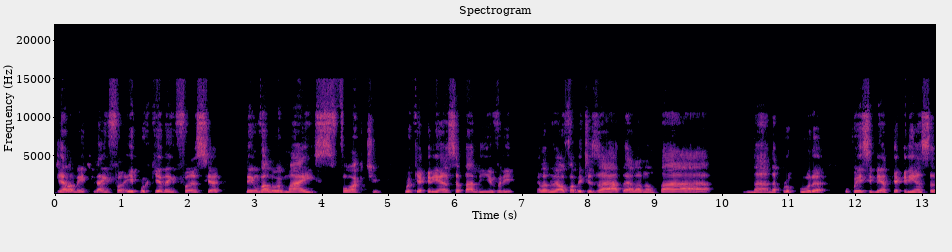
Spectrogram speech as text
Geralmente na infância. E por que na infância tem um valor mais forte? Porque a criança está livre, ela não é alfabetizada, ela não está na, na, procura. O conhecimento que a criança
